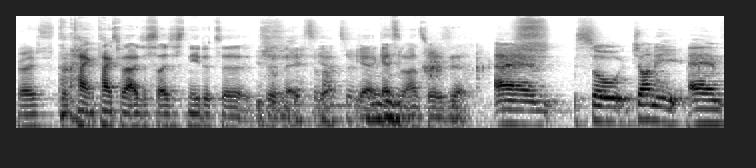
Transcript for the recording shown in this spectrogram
Right. Thank, thanks for that. I just I just needed to, to should get some yeah, answers. Yeah, get some answers. Yeah. Um, so Johnny, um,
